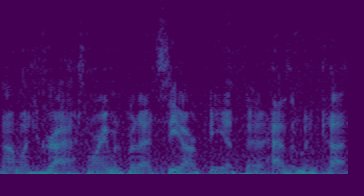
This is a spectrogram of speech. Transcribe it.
Not much grass. We're aiming for that CRP up that hasn't been cut.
